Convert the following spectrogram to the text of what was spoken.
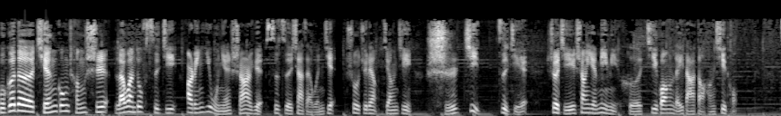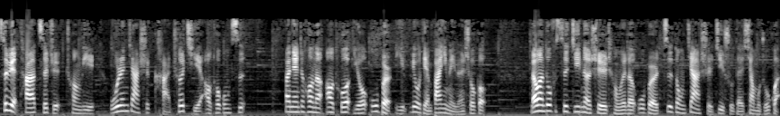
谷歌的前工程师莱万多夫斯基，二零一五年十二月私自下载文件，数据量将近十 G 字节，涉及商业秘密和激光雷达导航系统。四月，他辞职，创立无人驾驶卡车企业奥托公司。半年之后呢，奥托由 Uber 以六点八亿美元收购。莱万多夫斯基呢，是成为了 Uber 自动驾驶技术的项目主管。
